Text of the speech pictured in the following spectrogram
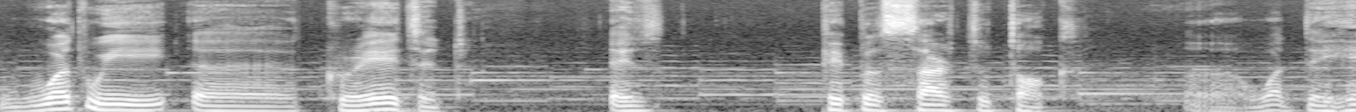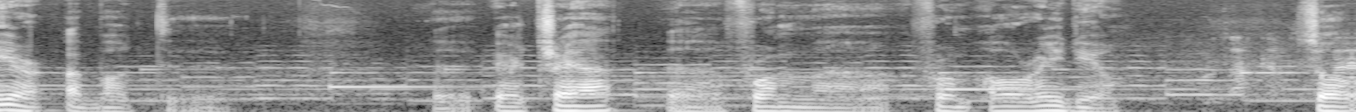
What we uh, created is people start to talk uh, what they hear about uh, uh, Eritrea from, from our radio. So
